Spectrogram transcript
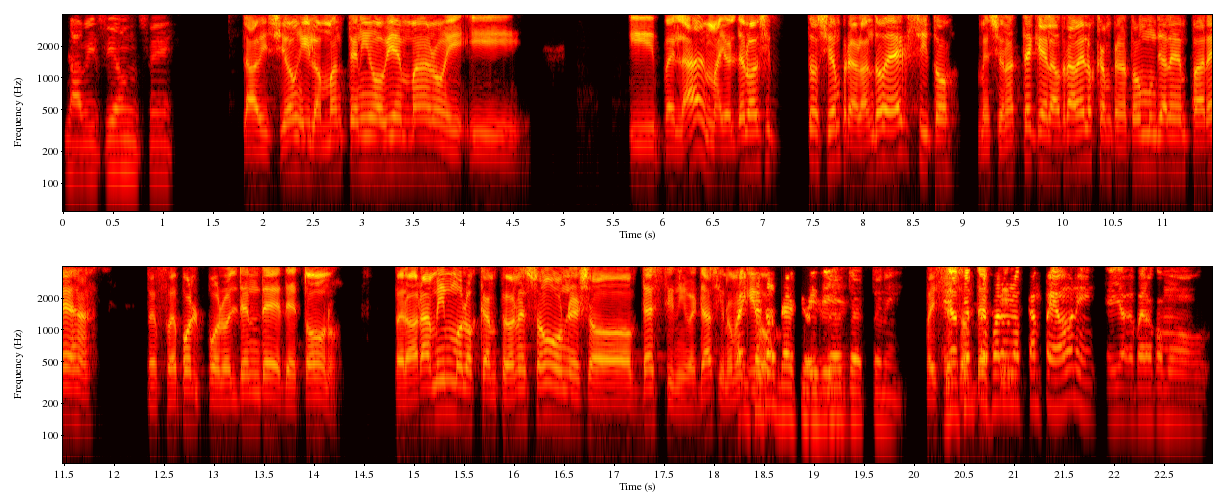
la visión, sí. La visión, y lo han mantenido bien, mano, y, y, y, ¿verdad? El mayor de los éxitos siempre, hablando de éxito, mencionaste que la otra vez los campeonatos mundiales en pareja, pues fue por, por orden de, de tono pero ahora mismo los campeones son Owners of Destiny, ¿verdad? Si no me equivoco. Destiny. ellos siempre fueron los campeones, pero como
